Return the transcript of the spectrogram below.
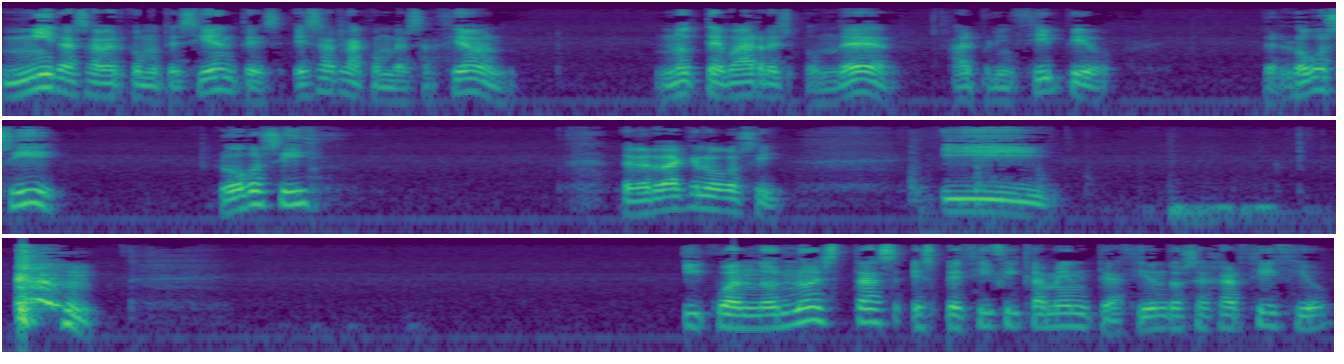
Miras a ver cómo te sientes. Esa es la conversación. No te va a responder al principio. Pero luego sí. Luego sí. De verdad que luego sí. Y Y cuando no estás específicamente haciendo ese ejercicio,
